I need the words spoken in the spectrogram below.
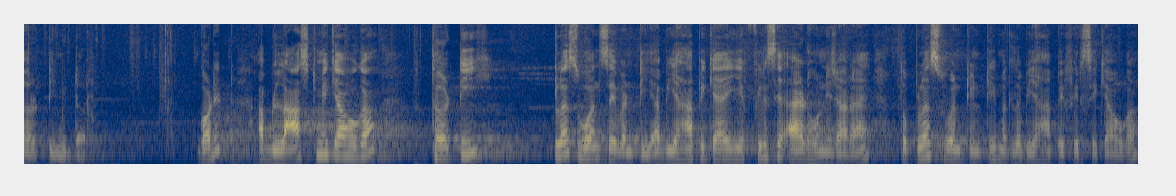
thirty metre got it अब लास्ट में क्या होगा? थर्टी प्लस वन सेवेंटी अब यहाँ पे क्या है? ये फिर से ऐड होने जा रहा है। तो प्लस वन ट्वेंटी मतलब यहाँ पे फिर से क्या होगा?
